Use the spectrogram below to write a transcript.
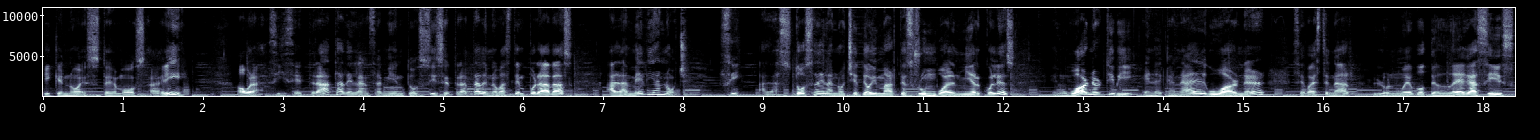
y que no estemos ahí. Ahora, si se trata de lanzamientos, si se trata de nuevas temporadas, a la medianoche, sí, a las 12 de la noche de hoy martes rumbo al miércoles, en Warner TV, en el canal Warner, se va a estrenar lo nuevo de Legacies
